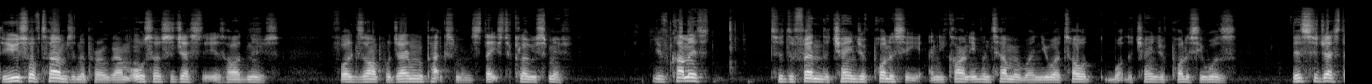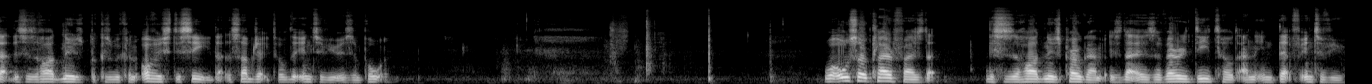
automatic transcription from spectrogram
The use of terms in the program also suggests it is hard news. For example, Jeremy Paxman states to Chloe Smith, You've come here to defend the change of policy, and you can't even tell me when you were told what the change of policy was. This suggests that this is hard news because we can obviously see that the subject of the interview is important. What also clarifies that this is a hard news program is that it is a very detailed and in depth interview,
